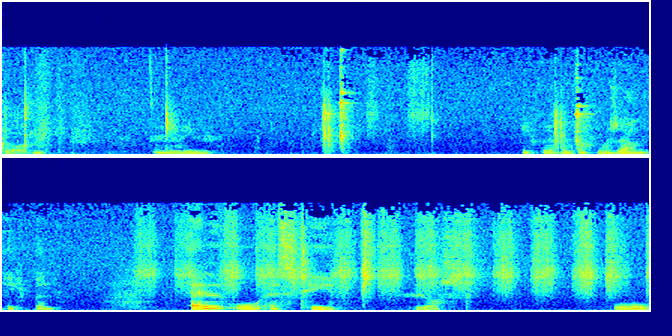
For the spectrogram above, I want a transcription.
Gestorben. Nein. Ich will einfach nur sagen, ich bin L-O-S-T. Lost. Oh.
